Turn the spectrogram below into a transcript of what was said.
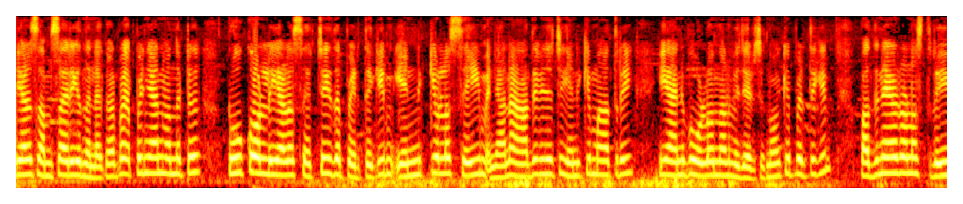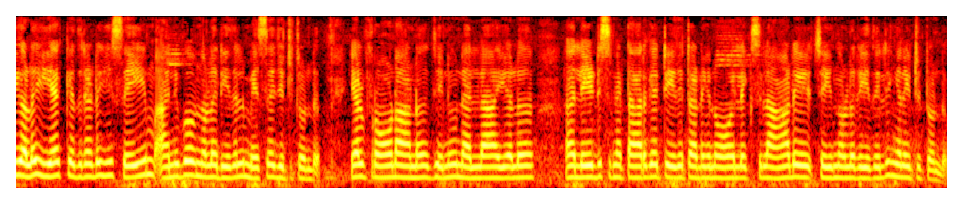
ഇയാൾ സംസാരിക്കുന്നുണ്ട് കാരണം ഇപ്പം ഞാൻ വന്നിട്ട് ട്രൂ കോളിൽ ഇയാളെ സെർച്ച് ചെയ്തപ്പോഴത്തേക്കും എനിക്കുള്ള സെയിം ഞാൻ ആദ്യം വിചാരിച്ചു എനിക്ക് മാത്രമേ ഈ അനുഭവം ഉള്ളൂ എന്നാണ് വിചാരിച്ചത്. നോക്കിയപ്പോഴത്തേക്കും പതിനേഴോളം സ്ത്രീകൾ ഇയാൾക്കെതിരായിട്ട് ഈ സെയിം അനുഭവം എന്നുള്ള രീതിയിൽ മെസ്സേജ് ഇട്ടിട്ടുണ്ട്. ഇയാൾ ഫ്രോഡാണ് ജെന്യൂൻ അല്ല ഇയാൾ ലേഡീസിനെ ടാർഗറ്റ് ചെയ്തിട്ടാണ് ഇങ്ങനെ എക്സിൽ ആഡ് ചെയ്യുന്നുള്ള രീതിയിൽ ഇങ്ങനെ ഇട്ടിട്ടുണ്ട്.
